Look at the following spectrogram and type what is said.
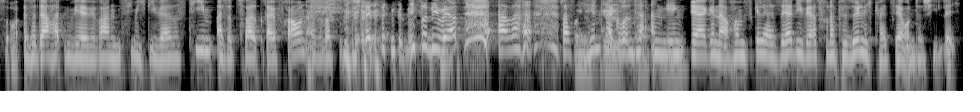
So, also da hatten wir, wir waren ein ziemlich diverses Team, also zwei, drei Frauen, also was das Geschlecht angeht, nicht so divers, aber was von die Hintergründe Skills, anging, ja. ja genau, vom Skill her sehr divers, von der Persönlichkeit sehr unterschiedlich.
